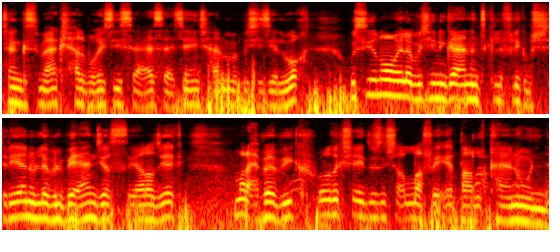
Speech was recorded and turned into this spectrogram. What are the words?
تنقص معاك شحال بغيتي ساعة ساعتين شحال ما بغيتي ديال الوقت. وسينو إلا بغيتيني كاع نتكلف لك بالشريان ولا بالبيعان ديال السيارة ديالك مرحبا بك. وراه داكشي يدوز إن شاء الله في إطار القانون.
